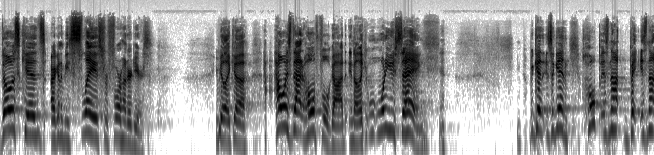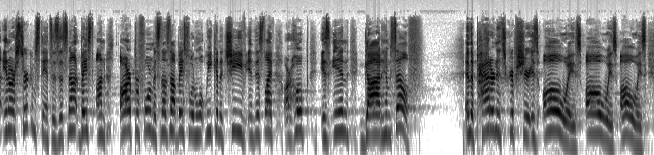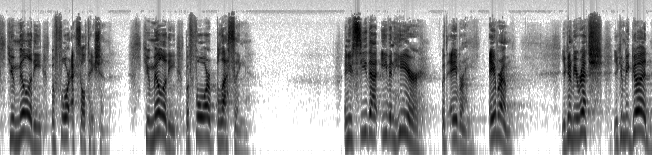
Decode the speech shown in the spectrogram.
those kids are going to be slaves for 400 years? You'd be like, uh, how is that hopeful, God? You know, like, what are you saying? because it's again, hope is not, ba- is not in our circumstances. It's not based on our performance. No, it's not based on what we can achieve in this life. Our hope is in God Himself. And the pattern in Scripture is always, always, always humility before exaltation, humility before blessing. And you see that even here with Abram. Abram, you can be rich, you can be good,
